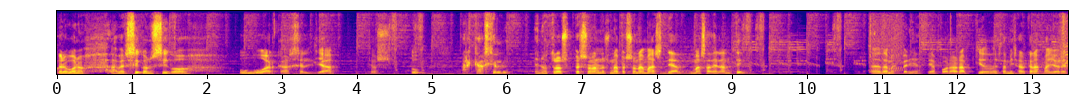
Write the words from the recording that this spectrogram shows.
Pero bueno, a ver si consigo... Uh, Arcángel ya. Dios. Uh, Arcángel en otros personas no es una persona más de más adelante. Ah, dame experiencia por ahora. Tío, ¿dónde están mis arcanas mayores?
